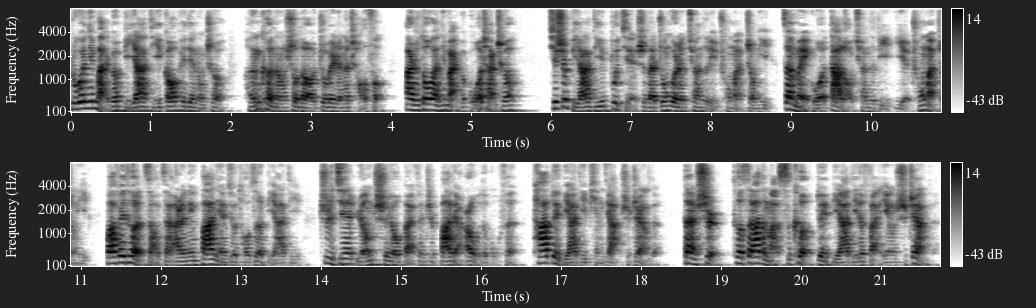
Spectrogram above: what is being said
如果你买个比亚迪高配电动车，很可能受到周围人的嘲讽。二十多万你买个国产车？其实比亚迪不仅是在中国人圈子里充满争议，在美国大佬圈子里也充满争议。巴菲特早在2008年就投资了比亚迪，至今仍持有百分之八点二五的股份。他对比亚迪评价是这样的。但是特斯拉的马斯克对比亚迪的反应是这样的。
